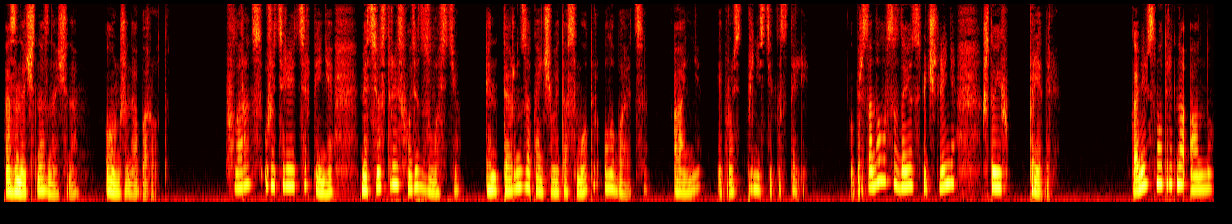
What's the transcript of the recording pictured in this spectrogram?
значит назначено. Он же наоборот. Флоранс уже теряет терпение. Медсестры исходят злостью. Интерн заканчивает осмотр, улыбается. Анне и просит принести костыли. У персонала создается впечатление, что их предали. Камиль смотрит на Анну.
